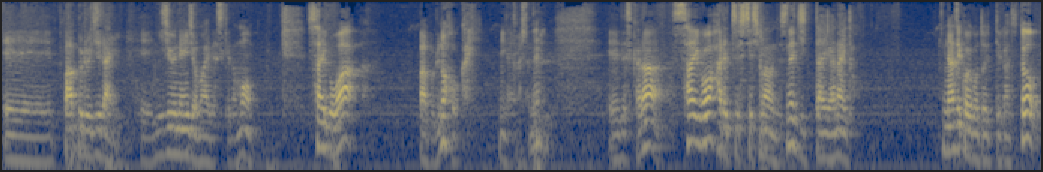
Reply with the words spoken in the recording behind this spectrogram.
えーバブル時代、20年以上前ですけども最後はバブルの崩壊になりましたね、えーですから最後は破裂してしまうんですね。実体がないと。なぜこういうことを言ってるかというと、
